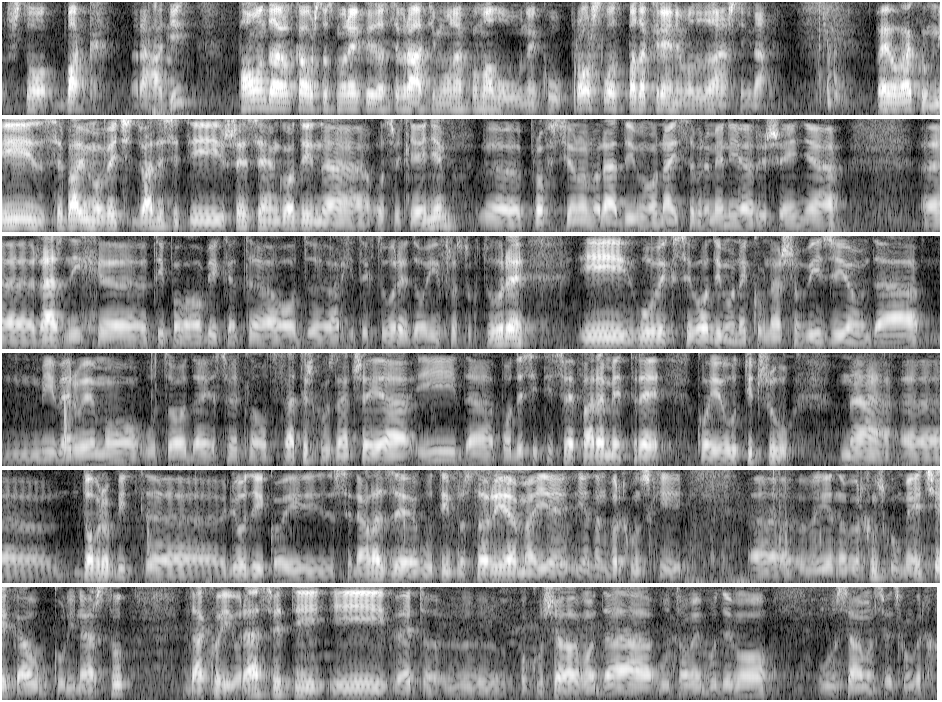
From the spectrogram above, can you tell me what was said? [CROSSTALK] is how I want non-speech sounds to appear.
što BAK radi, pa onda kao što smo rekli da se vratimo onako malo u neku prošlost pa da krenemo do današnjeg dana. Pa evo ovako, mi se bavimo već 26-7 godina osvetljenjem, profesionalno radimo najsavremenija rešenja raznih e, tipova objekata od arhitekture do infrastrukture i uvek se vodimo nekom našom vizijom da mi verujemo u to da je svetlo od strateškog značaja i da podesiti sve parametre koje utiču na e, dobrobit e, ljudi koji se nalaze u tim prostorijama je jedan vrhunski e, jedno vrhunsko umeće kao u kulinarstvu tako i u rasveti i eto, pokušavamo da u tome budemo u samom svetskom vrhu.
